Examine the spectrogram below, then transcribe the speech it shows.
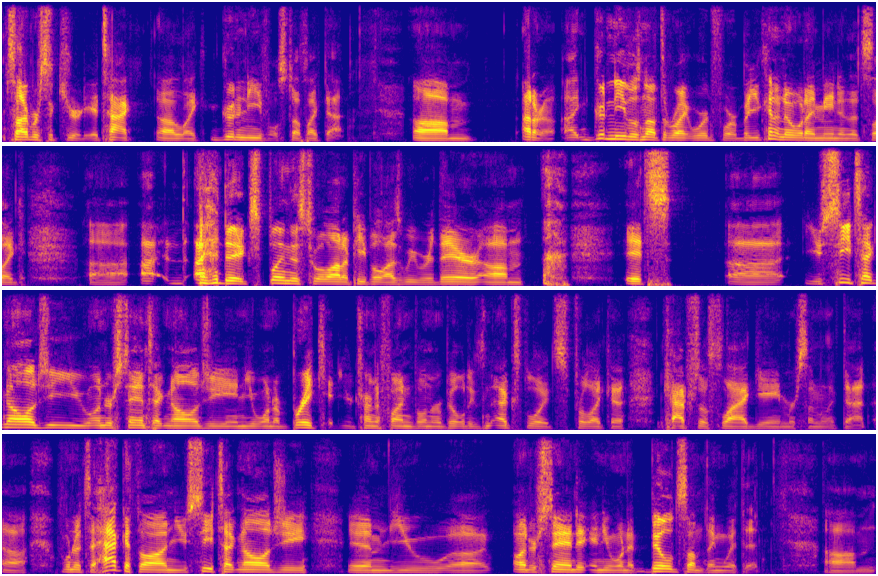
cybersecurity, attack, uh, like good and evil, stuff like that. Um, I don't know. Good and evil is not the right word for it, but you kind of know what I mean. And it's like, uh, I, I had to explain this to a lot of people as we were there. Um, it's uh, you see technology, you understand technology, and you want to break it. You're trying to find vulnerabilities and exploits for like a capture the flag game or something like that. Uh, when it's a hackathon, you see technology and you uh, understand it, and you want to build something with it. Um,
